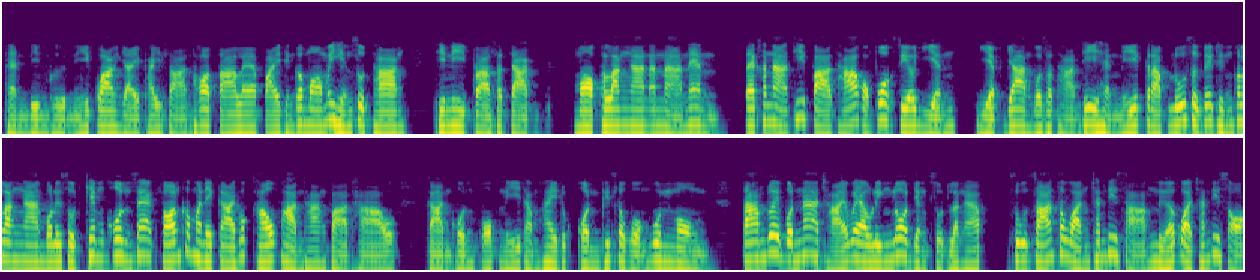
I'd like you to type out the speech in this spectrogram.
แผ่นดินผืนนี้กว้างใหญ่ไพศาลทอดตาแลไปถึงก็มองไม่เห็นสุดทาง ที่นี่ปราศจากหมอกพลังงานอันหนาแน่น แต่ขณะที่ฝ่าเท้าของพวกเซียวเหยียน เหยียบย่างบนสถานที่แห่งนี้กลับรู้สึกได้ถึงพลังงานบริสุทธิ์เข้มข้นแทรกซ้อนเข้ามาในกายพวกเขาผ่านทางฝ่าเท้าการค้นพบนี้ทำให้ทุกคนพิศวงงุนงง ตามด้วยบนหน้าฉายแววลิงโลดอย่างสุดระงับ สุสานสวรรค์ชั้นที่สามเหนือกว่าชั้นที่สอง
